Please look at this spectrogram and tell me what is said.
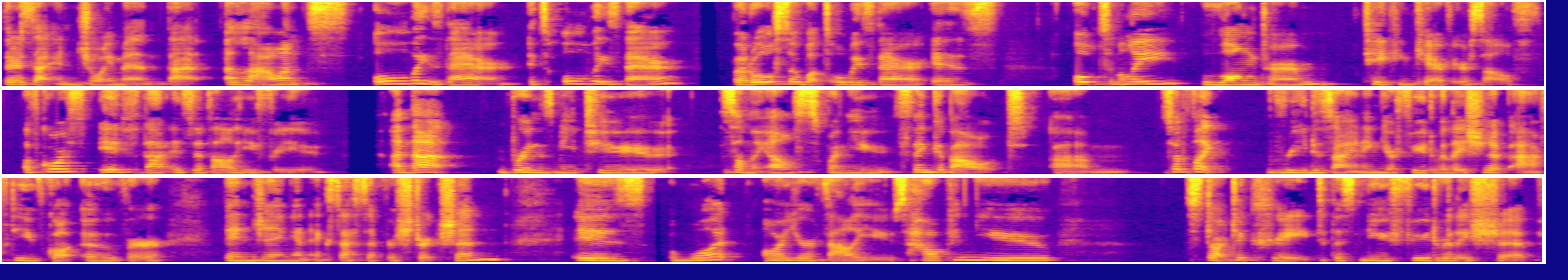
there's that enjoyment, that allowance always there. It's always there. But also what's always there is ultimately long term taking care of yourself. Of course, if that is a value for you. And that brings me to something else when you think about um, sort of like redesigning your food relationship after you've got over binging and excessive restriction is what are your values? How can you start to create this new food relationship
